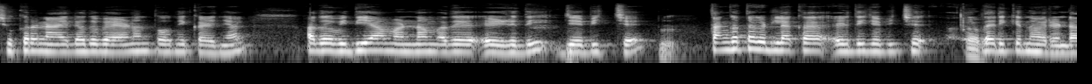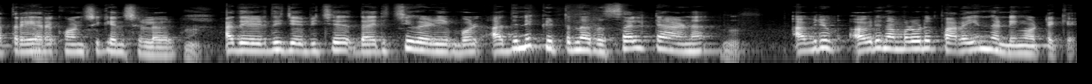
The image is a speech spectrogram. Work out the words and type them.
ശുക്രനായാലും അത് വേണം തോന്നിക്കഴിഞ്ഞാൽ അത് വിദ്യാവണ്ണം അത് എഴുതി ജപിച്ച് തങ്കത്തകടിലൊക്കെ എഴുതി ജപിച്ച് ധരിക്കുന്നവരുണ്ട്. അത്രയേറെ കോൺസിക്വൻസ് ഉള്ളവർ. അത് എഴുതി ജപിച്ച് ധരിച്ചു കഴിയുമ്പോൾ അതിന് കിട്ടുന്ന റിസൾട്ടാണ് അവർ അവർ നമ്മളോട് പറയുന്നുണ്ട് ഇങ്ങോട്ടേക്ക്.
